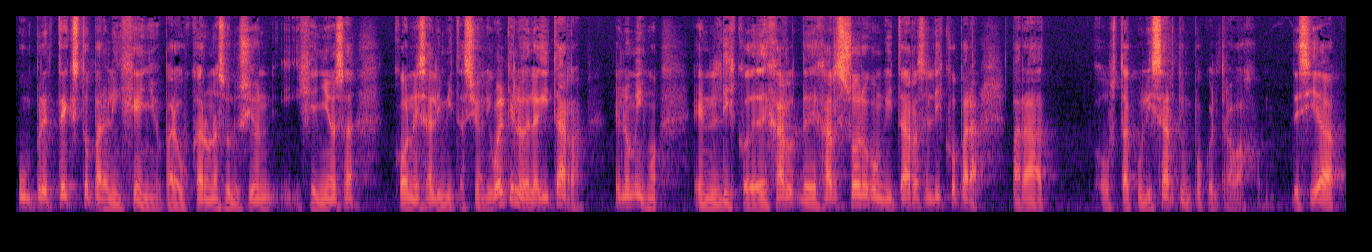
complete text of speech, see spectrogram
un pretexto para el ingenio, para buscar una solución ingeniosa con esa limitación. Igual que lo de la guitarra. Es lo mismo en el disco, de dejar, de dejar solo con guitarras el disco para, para obstaculizarte un poco el trabajo. Decía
